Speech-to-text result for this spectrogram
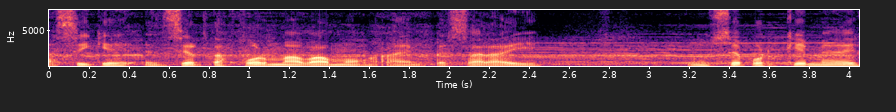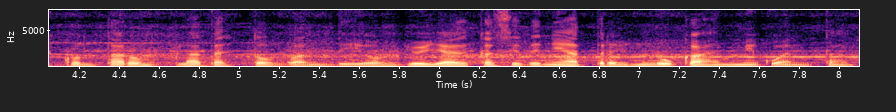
Así que, en cierta forma, vamos a empezar ahí. No sé por qué me descontaron plata estos bandidos. Yo ya casi tenía 3 lucas en mi cuenta.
